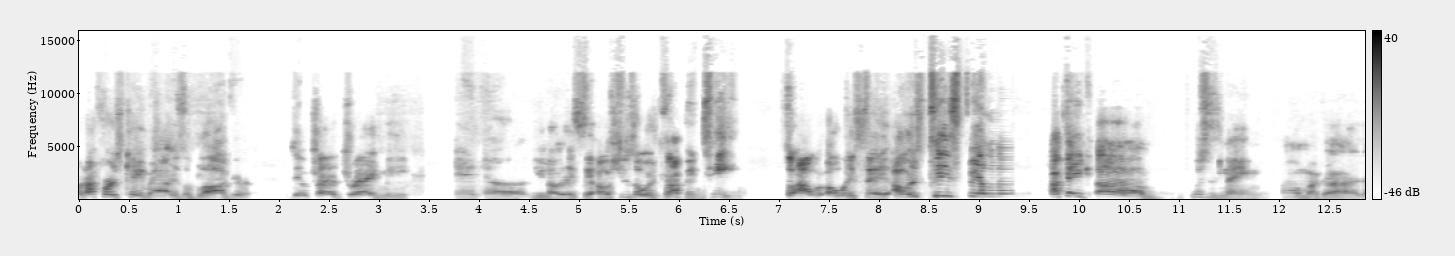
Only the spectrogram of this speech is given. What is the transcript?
when I first came out as a blogger, they were trying to drag me, and uh, you know, they said, "Oh, she's always dropping tea." So I would always say, "Oh, it's tea spilling." I think, um, what's his name? Oh my god,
